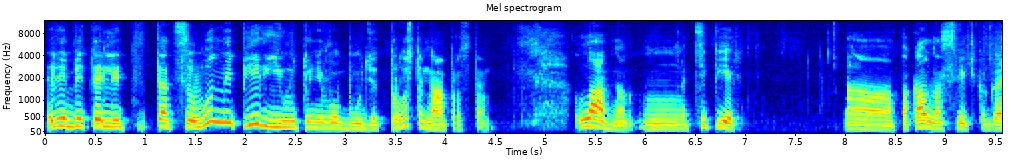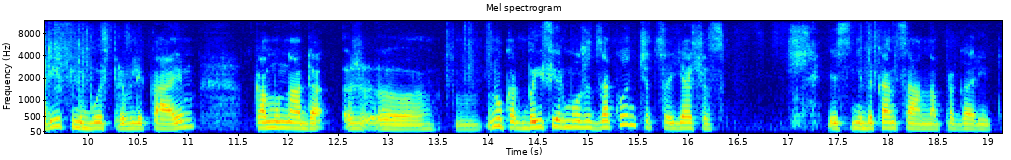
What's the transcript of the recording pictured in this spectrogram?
Реабилитационный период у него будет, просто-напросто. Ладно, теперь а, пока у нас свечка горит, любовь привлекаем. Кому надо, э, ну, как бы эфир может закончиться, я сейчас, если не до конца она прогорит.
